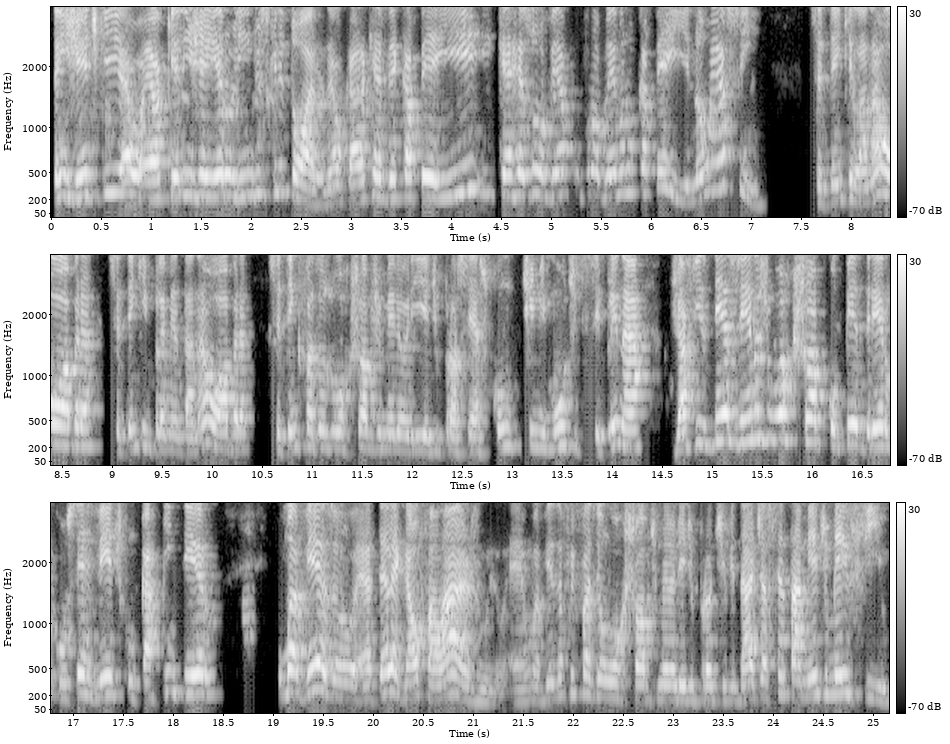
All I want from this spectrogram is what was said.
Tem gente que é, é, aquele engenheiro lindo do escritório, né? O cara quer ver KPI e quer resolver o problema no KPI. Não é assim. Você tem que ir lá na obra, você tem que implementar na obra, você tem que fazer os workshops de melhoria de processo com um time multidisciplinar. Já fiz dezenas de workshops com pedreiro, com servente, com carpinteiro. Uma vez, é até legal falar, Júlio, é, uma vez eu fui fazer um workshop de melhoria de produtividade de assentamento de meio fio.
